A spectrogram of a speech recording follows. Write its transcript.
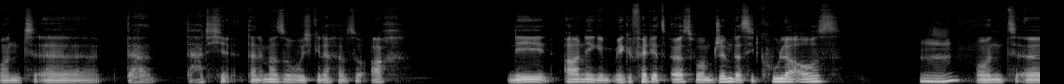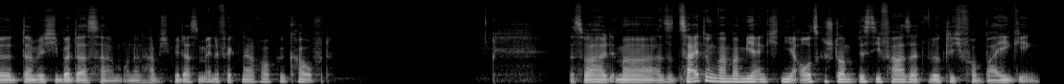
Und äh, da, da hatte ich dann immer so, wo ich gedacht habe, so, ach, nee, ah, nee, mir gefällt jetzt Earthworm Jim, das sieht cooler aus. Mhm. Und äh, dann will ich lieber das haben. Und dann habe ich mir das im Endeffekt nachher auch gekauft. Das war halt immer, also Zeitungen waren bei mir eigentlich nie ausgestorben, bis die Phase halt wirklich vorbeiging.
